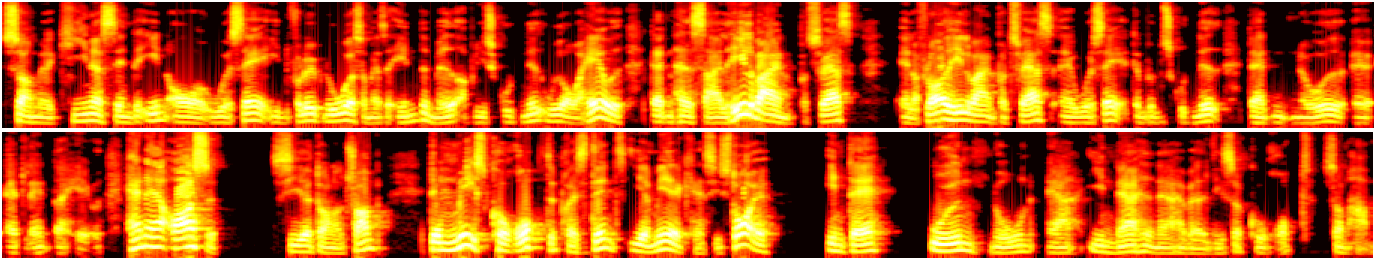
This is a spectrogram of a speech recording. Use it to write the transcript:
som øh, Kina sendte ind over USA i den forløbende uge, som altså endte med at blive skudt ned ud over havet, da den havde sejlet hele vejen på tværs eller fløjet hele vejen på tværs af USA, der blev den skudt ned, da den nåede øh, Atlanterhavet. Han er også siger Donald Trump, den mest korrupte præsident i Amerikas historie, endda uden nogen er i nærheden af at have været lige så korrupt som ham.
